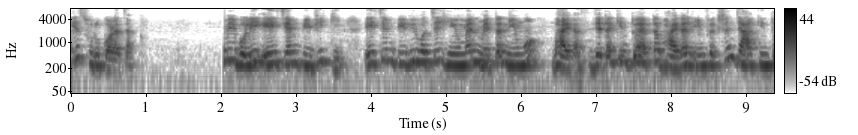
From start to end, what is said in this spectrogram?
বাড়িয়ে শুরু করা যাক। আমি বলি এইচ এম পিভি কি? এইচ এম পিভি হচ্ছে হিউম্যান মেটা নিউমো ভাইরাস যেটা কিন্তু একটা ভাইরাল ইনফেকশন যা কিন্তু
